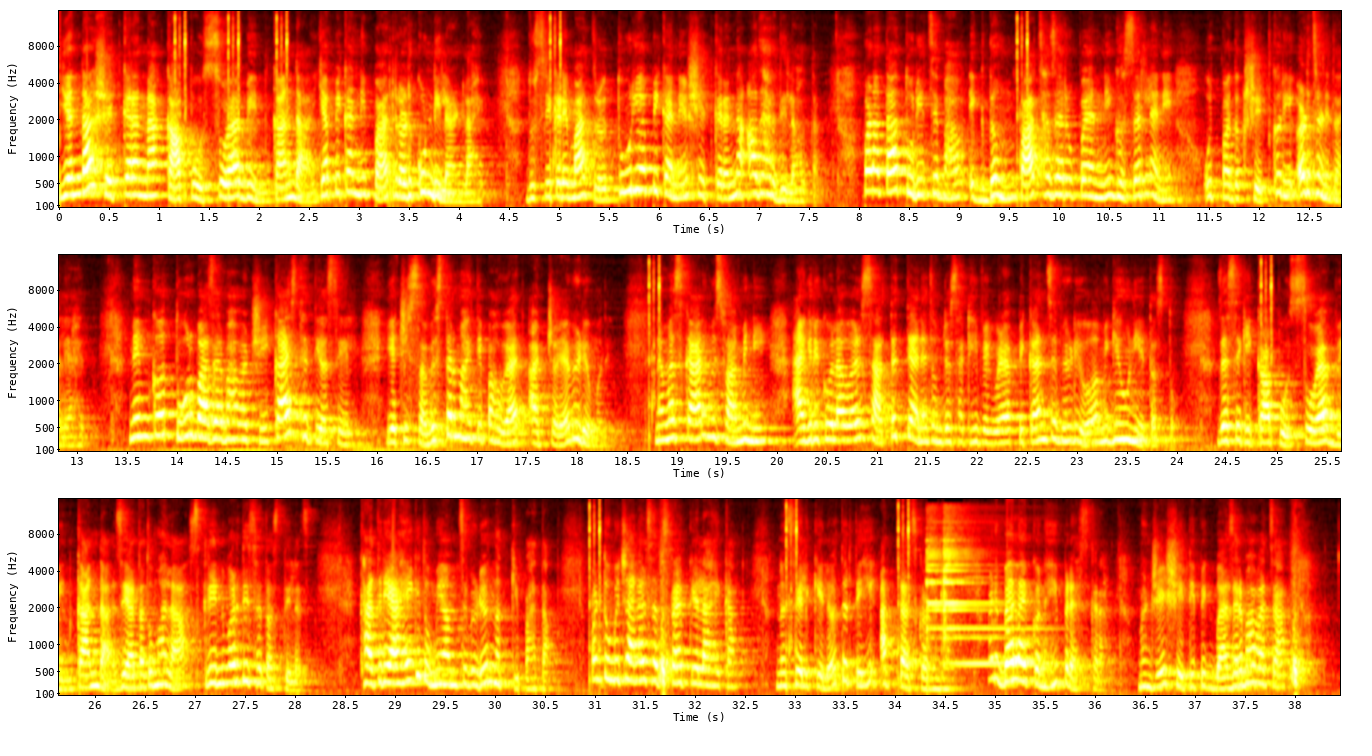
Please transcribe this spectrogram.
यंदा शेतकऱ्यांना कापूस सोयाबीन कांदा या पिकांनी पार रडकुंडीला आणला आहे. दुसरीकडे मात्र तूर या पिकाने शेतकऱ्यांना आधार दिला होता. पण आता तुरीचे भाव एकदम पाच हजार रुपयांनी घसरल्याने उत्पादक शेतकरी अडचणीत आले आहेत. नेमकं तूर बाजारभावाची काय स्थिती असेल याची सविस्तर माहिती पाहूयात आजच्या या व्हिडिओमध्ये. नमस्कार मी स्वामिनी. ॲग्रिकोलावर सातत्याने तुमच्यासाठी वेगवेगळ्या पिकांचे व्हिडिओ आम्ही घेऊन येत असतो. जसे की कापूस सोयाबीन कांदा जे आता तुम्हाला स्क्रीनवर दिसत असतीलच. खात्री आहे की तुम्ही आमचे व्हिडिओ नक्की पाहता. पण तुम्ही चॅनल सबस्क्राईब केलं आहे का? नसेल केलं तर तेही आत्ताच करून घ्या. आणि बेल आयकॉनही प्रेस करा. म्हणजे शेती पीक बाजारभावाचा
